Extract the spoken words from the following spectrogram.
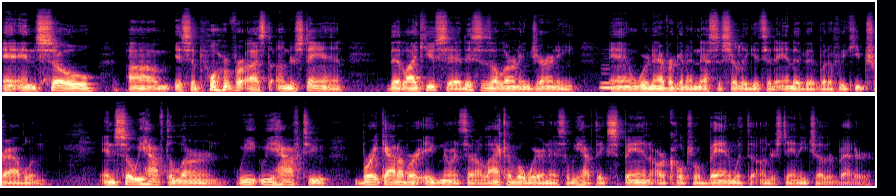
And, and so um, it's important for us to understand that, like you said, this is a learning journey, mm-hmm. and we're never going to necessarily get to the end of it, but if we keep traveling. And so we have to learn. We, we have to break out of our ignorance and our lack of awareness, and we have to expand our cultural bandwidth to understand each other better.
